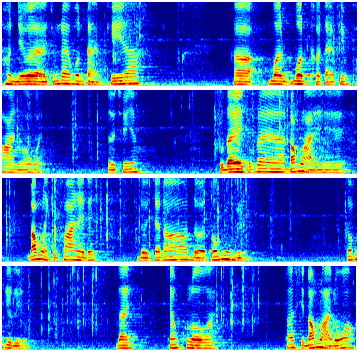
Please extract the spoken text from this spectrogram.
Hình như là chúng ta vẫn tạm cái à, à bên bên khởi tạo thêm file nữa không ấy? Đợi xíu nhé từ đây chúng ta đóng lại đóng lại cái file này đi để cho nó đỡ tốn nguyên liệu tốn dữ liệu. Đây chấm close à. Nó sẽ đóng lại đúng không?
